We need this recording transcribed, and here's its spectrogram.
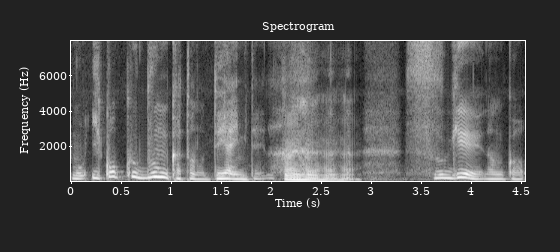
もう異国文化との出会いみたいな。はいはいはいはいすげえなんか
